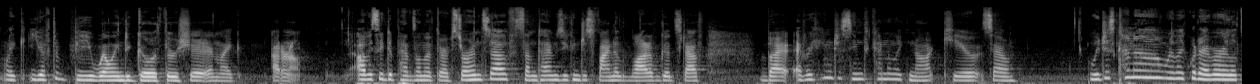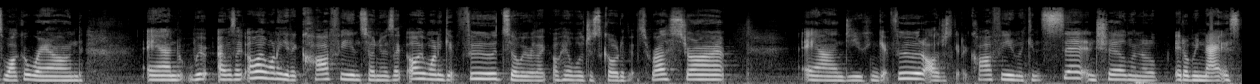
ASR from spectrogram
Like you have to be willing to go through shit and like I don't know obviously depends on the thrift store and stuff. Sometimes you can just find a lot of good stuff, but everything just seemed kind of like not cute. So we just kind of were like, whatever, let's walk around. And we, I was like, oh, I want to get a coffee. And Sonia was like, oh, I want to get food. So we were like, okay, we'll just go to this restaurant and you can get food. I'll just get a coffee and we can sit and chill and it'll, it'll be nice.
